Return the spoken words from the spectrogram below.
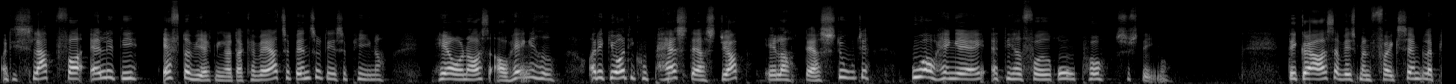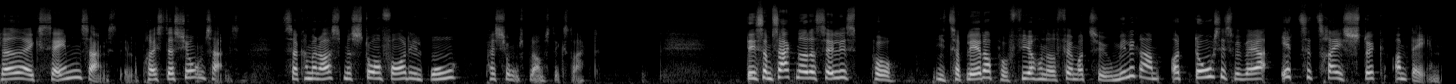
og de slap for alle de eftervirkninger, der kan være til benzodiazepiner, herunder også afhængighed, og det gjorde, at de kunne passe deres job eller deres studie, uafhængig af, at de havde fået ro på systemet. Det gør også, at hvis man for eksempel er pladet af eksamensangst eller præstationsangst, så kan man også med stor fordel bruge passionsblomstekstrakt. Det er som sagt noget, der sælges på, i tabletter på 425 mg, og dosis vil være 1-3 styk om dagen.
